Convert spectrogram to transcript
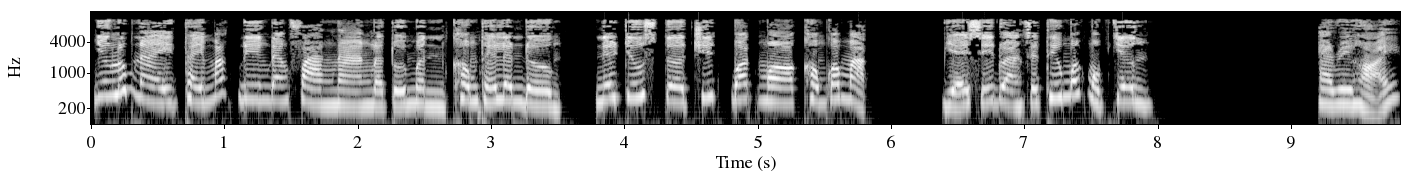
Nhưng lúc này thầy mắt điên đang phàn nàn là tụi mình không thể lên đường nếu chú Sturgis Bodmore không có mặt. Vệ sĩ đoàn sẽ thiếu mất một chân. Harry hỏi.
